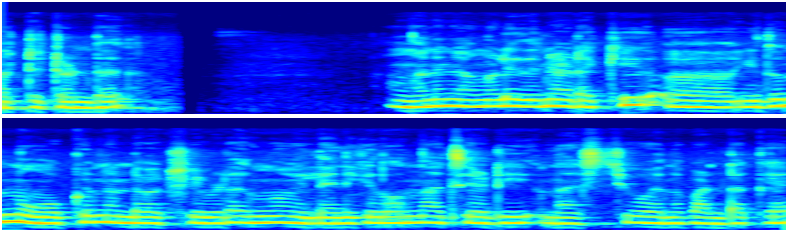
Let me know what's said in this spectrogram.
നട്ടിട്ടുണ്ട്. അങ്ങനെ ഞങ്ങൾ ഇതിനിടയ്ക്ക് ഇതും നോക്കുന്നുണ്ട് പക്ഷേ ഇവിടെ ഒന്നും ഇല്ല. എനിക്ക് തോന്നുന്നു ആ ചെടി നശിച്ചു പോയെന്ന് പണ്ടൊക്കെ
